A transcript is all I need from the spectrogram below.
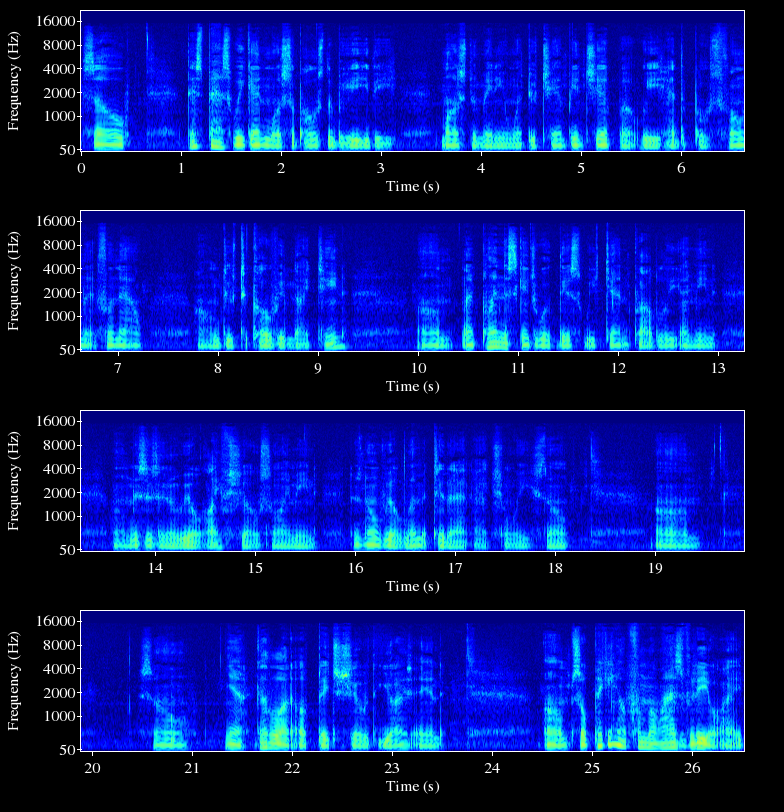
So, this past weekend was supposed to be the Monster Mania Winter Championship, but we had to postpone it for now, um, due to COVID 19. Um, I plan to schedule it this weekend, probably. I mean, um, this isn't a real life show, so I mean, there's no real limit to that, actually, so, um, so, yeah, got a lot of updates to share with you guys, and um, so picking up from the last video, I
